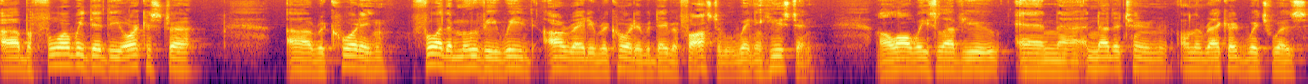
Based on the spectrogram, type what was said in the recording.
uh, before we did the orchestra uh, recording for the movie, we'd already recorded with David Foster with Whitney Houston. I'll Always Love You, and uh, another tune on the record, which was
